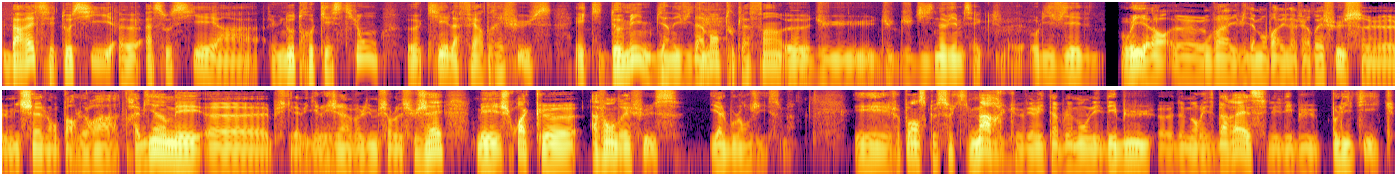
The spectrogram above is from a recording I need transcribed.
Barès est aussi euh, associé à une autre question euh, qui est l'affaire Dreyfus et qui domine bien évidemment toute la fin euh, du, du, du 19e siècle. Olivier Oui, alors on va évidemment parler de l'affaire Dreyfus. Michel en parlera très bien, mais puisqu'il avait dirigé un volume sur le sujet. Mais je crois que avant Dreyfus, il y a le boulangisme. Et je pense que ce qui marque véritablement les débuts euh, de Maurice Barrès, les débuts politiques,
